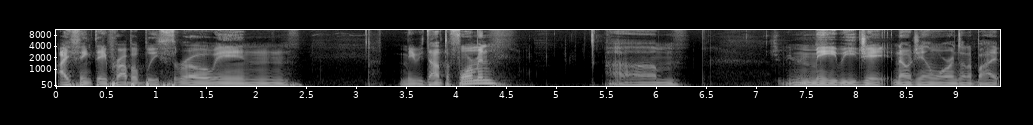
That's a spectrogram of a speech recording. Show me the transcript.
I think they probably throw in maybe D'Onta Foreman. Um, Maybe Jay. No, Jaylen Warren's on a bye.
